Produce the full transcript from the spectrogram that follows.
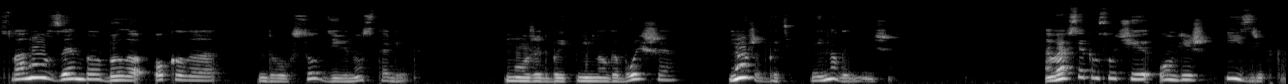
Слону Земба было около 290 лет. Может быть, немного больше, может быть, немного меньше. Во всяком случае, он лишь изредка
